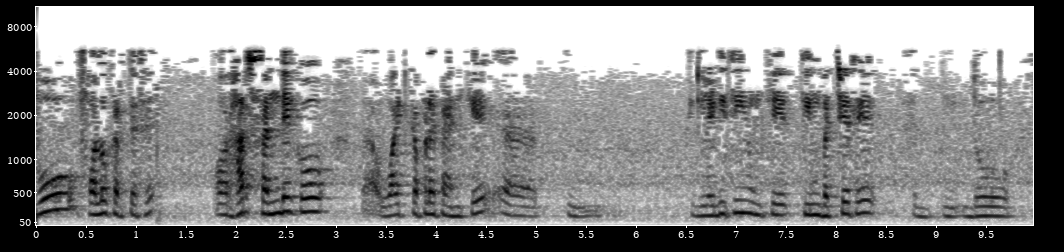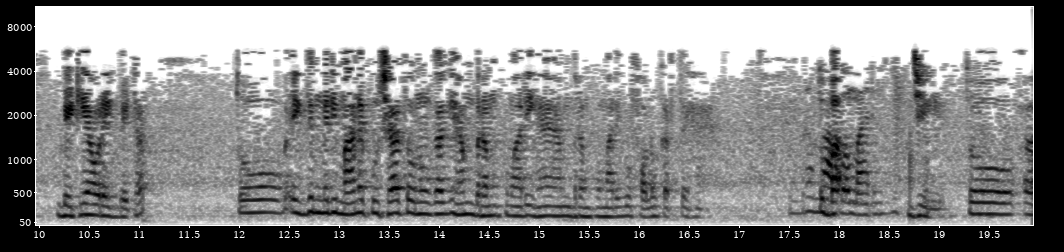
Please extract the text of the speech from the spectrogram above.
वो फॉलो करते थे और हर संडे को व्हाइट कपड़े पहन के एक लेडी थी उनके तीन बच्चे थे दो बेटियाँ और एक बेटा। तो एक दिन मेरी माँ ने पूछा तो उन्होंने कहा कि हम ब्रह्म कुमारी हैं हम ब्रह्म कुमारी को फॉलो करते हैं। तो बा- कुमारी जी तो अ,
